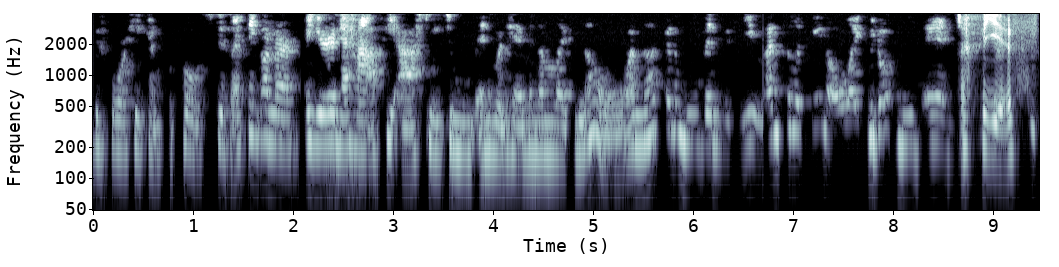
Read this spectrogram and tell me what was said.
before he can propose. Because I think on our a year and a half, he asked me to move in with him, and I'm like, no, I'm not gonna move in with you. I'm Filipino. Like we don't move in. yes.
